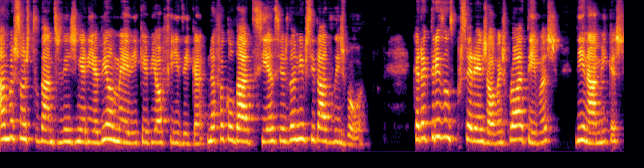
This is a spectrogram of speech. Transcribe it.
ambas são estudantes de Engenharia Biomédica e Biofísica na Faculdade de Ciências da Universidade de Lisboa. Caracterizam-se por serem jovens proativas, dinâmicas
